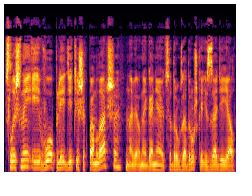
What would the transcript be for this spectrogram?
Слышны и вопли детишек помладше, наверное, гоняются друг за дружкой из-за одеял.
